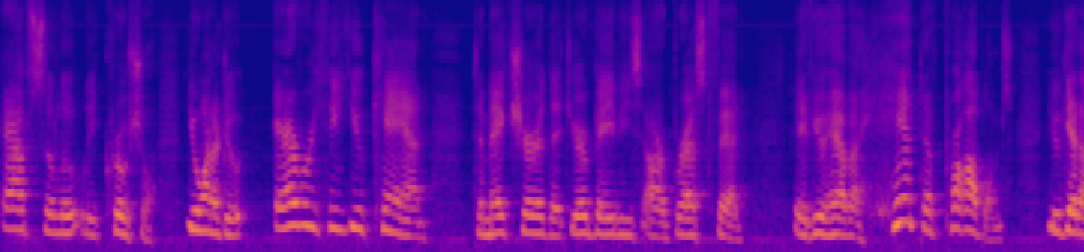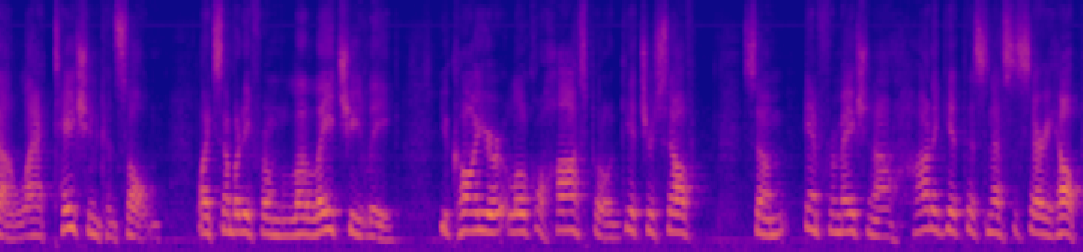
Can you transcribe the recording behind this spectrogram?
absolutely crucial. You want to do everything you can to make sure that your babies are breastfed. If you have a hint of problems, you get a lactation consultant, like somebody from La Leche League. You call your local hospital, get yourself some information on how to get this necessary help.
